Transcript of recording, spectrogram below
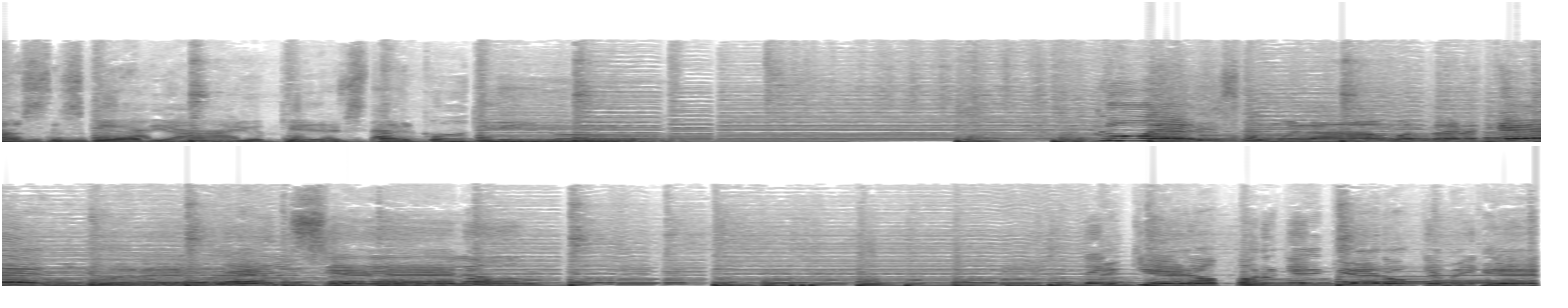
Haces que a diario quiera estar contigo. Tú eres como el agua clara que llueve del cielo. Te quiero porque quiero que me quieras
